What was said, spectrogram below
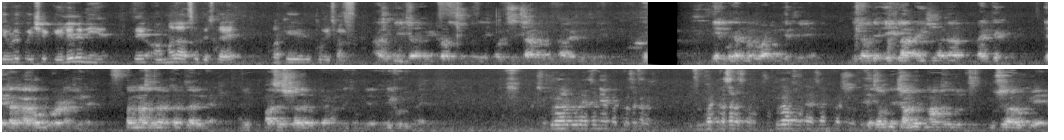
तेवढे पैसे गेलेले नाही आहे ते आम्हाला असं दिसतं आहे बाकी तुम्ही सांगा एक महिन्यामध्ये वाटून घेतलेले. त्याच्यामध्ये एक लाख ऐंशी हजार बँकेत एका अकाउंटवर टाकलेले. आहे पन्नास हजार खर्च झालेला. आहे आणि पासष्ट हजार रुपये आम्हाला त्याच्यामध्ये रिकव्हरी आहे शुक्रवार आणि कट कसं करायचं. याच्यामध्ये जावेद नावाचा जो दुसरा आरोपी आहे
